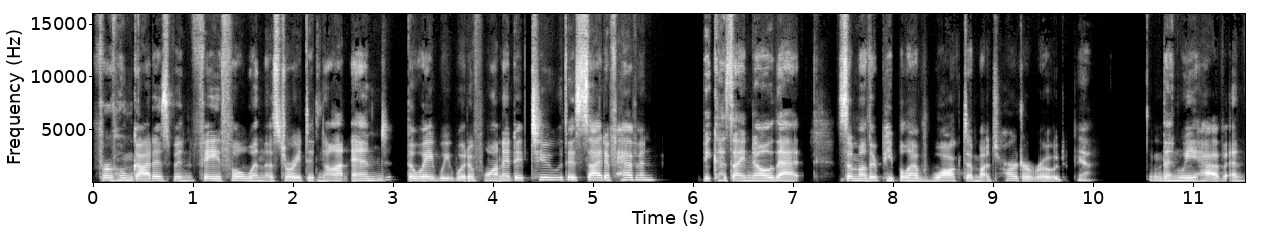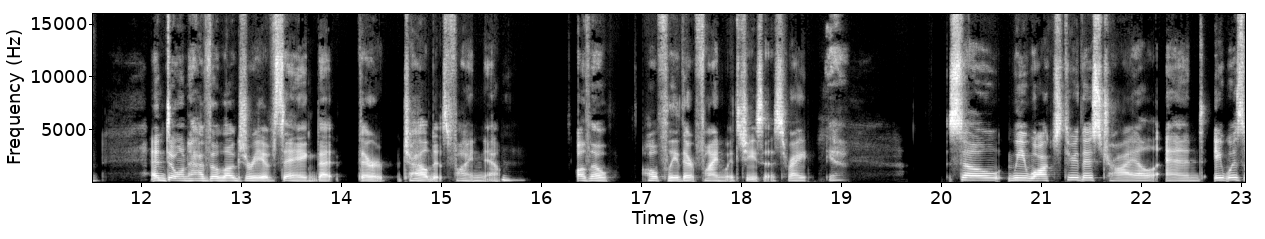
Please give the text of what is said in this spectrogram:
for whom God has been faithful when the story did not end the way we would have wanted it to this side of heaven, because I know that some other people have walked a much harder road yeah. than we have and and don't have the luxury of saying that their child is fine now. Mm-hmm. Although hopefully they're fine with Jesus, right? Yeah. So we walked through this trial, and it was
